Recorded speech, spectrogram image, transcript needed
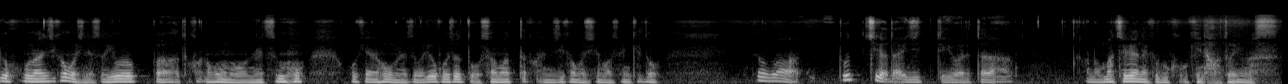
両方同じかもしれない。ですヨーロッパとかの方の熱も沖縄の方の熱も両方ちょっと収まった感じかもしれませんけど。でもまあどっちが大事って言われたらあの間違いなく僕沖縄と言います、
